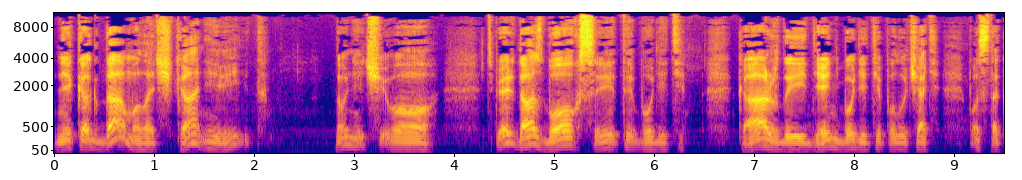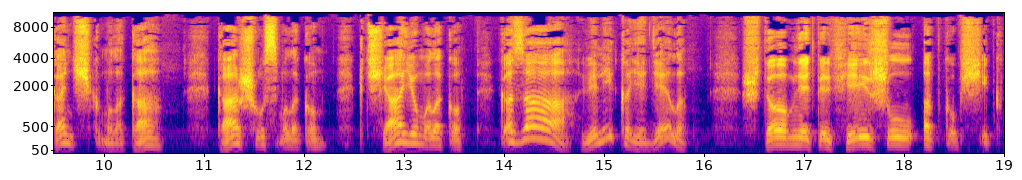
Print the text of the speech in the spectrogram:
«никогда молочка не видит». Но ничего, теперь даст Бог, сыты будете. Каждый день будете получать по стаканчику молока, кашу с молоком, к чаю молоко. Коза — великое дело. Что мне теперь фишл откупщик?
